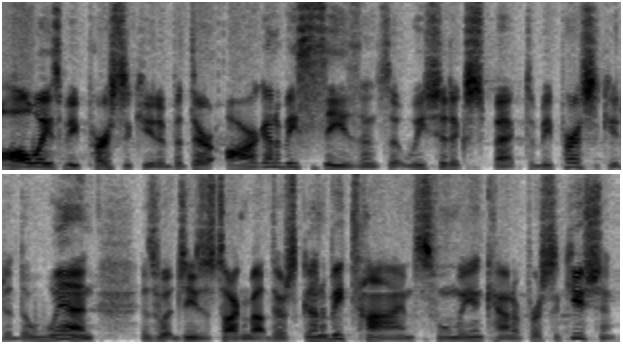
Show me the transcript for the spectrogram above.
always be persecuted, but there are going to be seasons that we should expect to be persecuted. The when is what Jesus is talking about. There's going to be times when we encounter persecution.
